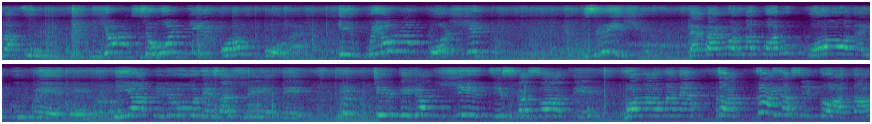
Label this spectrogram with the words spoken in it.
таку. Я сьогодні орав поле і виорав борщик з грішми. Тепер можна пару коней купити, як люди зажити. Тільки як жінці сказати, вона в мене така язиката,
